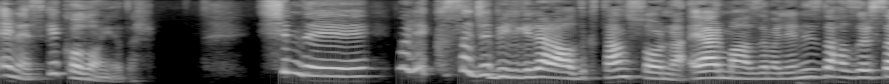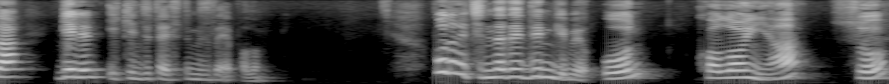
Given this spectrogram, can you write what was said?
en eski kolonyadır. Şimdi böyle kısaca bilgiler aldıktan sonra eğer malzemeleriniz de hazırsa gelin ikinci testimizi de yapalım. Bunun için de dediğim gibi un, kolonya, su,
